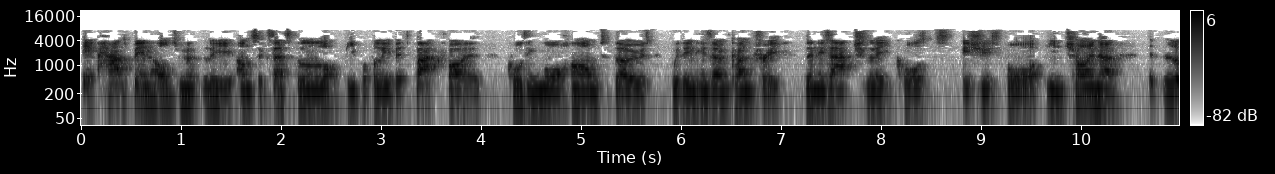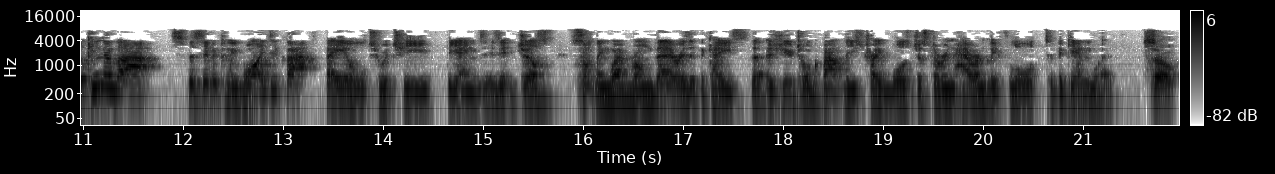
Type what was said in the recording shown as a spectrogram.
it has been ultimately unsuccessful, and a lot of people believe it's backfired causing more harm to those within his own country than it's actually caused issues for in China. Looking at that specifically, why did that fail to achieve the aims? Is it just something went wrong there? Is it the case that, as you talk about, these trade wars just are inherently flawed to begin with? So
